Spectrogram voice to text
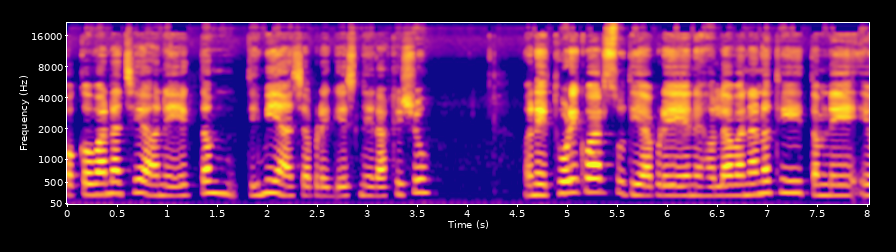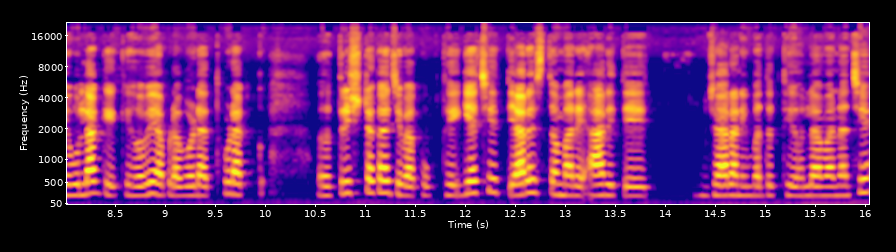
પકવવાના છે અને એકદમ ધીમી આંચ આપણે ગેસને રાખીશું. અને થોડીક વાર સુધી આપણે એને હલાવવાના નથી. તમને એવું લાગે કે હવે આપણા વડા થોડાક ત્રીસ ટકા જેવા કૂક થઈ ગયા છે, ત્યારે જ તમારે આ રીતે જારાની મદદથી હલાવવાના છે.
